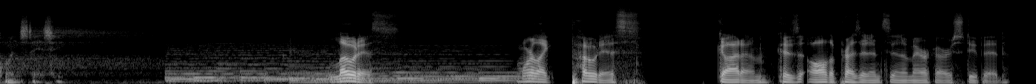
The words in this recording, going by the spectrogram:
Gwen Stacy. Lotus. More like POTUS. Got him, because all the presidents in America are stupid.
